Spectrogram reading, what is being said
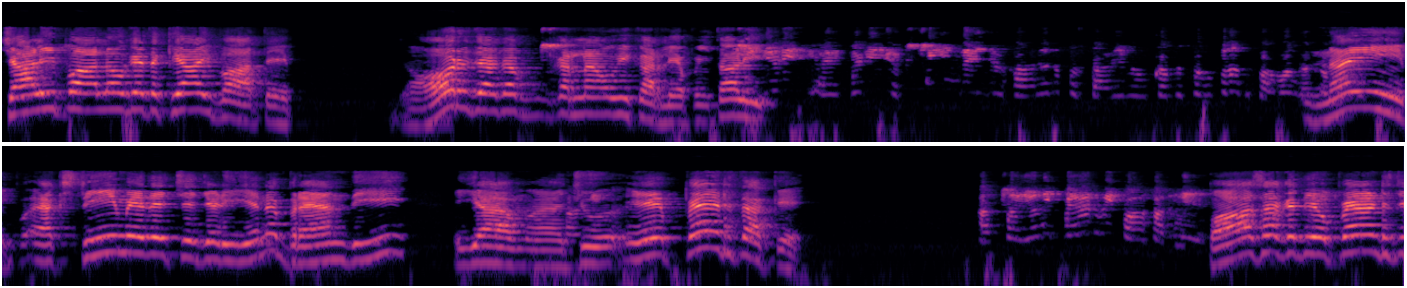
40 ਪਾ ਲੋਗੇ ਤਾਂ ਕਿਆ ਹੀ ਬਾਤ ਹੈ। ਔਰ ਜ਼ਿਆਦਾ ਕਰਨਾ ਉਹ ਵੀ ਕਰ ਲਿਆ 45 ਨਹੀਂ ਐਕਸਟ੍ਰੀਮ ਇਹਦੇ ਚ ਜਿਹੜੀ ਹੈ ਨਾ ਬ੍ਰਾਂਡ ਦੀ ਜਾਂ ਇਹ 65 ਤੱਕ ਹੈ। ਅੱਛਾ ਯਾਨੀ 65 ਵੀ ਪਾ ਸਕਦੇ ਆ। ਪਾ ਸਕਦੇ ਹੋ 65 ਚ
